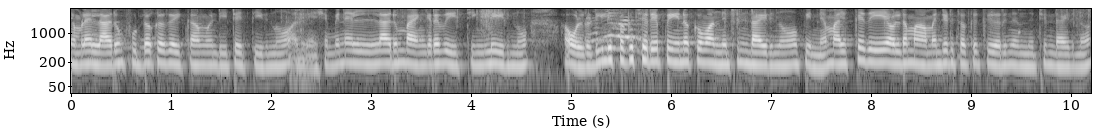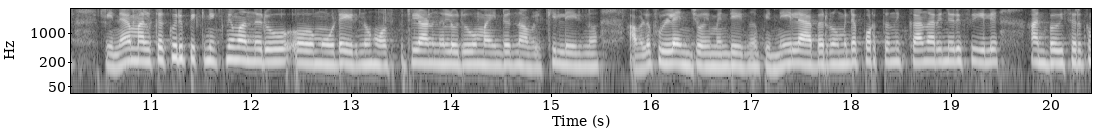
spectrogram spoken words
നമ്മളെല്ലാവരും ഫുഡൊക്കെ കഴിക്കാൻ വേണ്ടിയിട്ട് എത്തിയിരുന്നു. അതിനുശേഷം പിന്നെ എല്ലാവരും ഭയങ്കര വെയിറ്റിങ്ങിലായിരുന്നു ഓൾറെഡി ലിഫൊക്കെ ചെറിയ പെയിനൊക്കെ വന്നിട്ടുണ്ടായിരുന്നു. പിന്നെ മൽക്ക ഇതേ അവളുടെ മാമന്റെ അടുത്തൊക്കെ കയറി നിന്നിട്ടുണ്ടായിരുന്നു. പിന്നെ മൽക്കൊക്കെ ഒരു പിക്നിക്കിന് വന്നൊരു മൂഡായിരുന്നു. ഹോസ്പിറ്റലാണെന്നുള്ളൊരു മൈൻഡൊന്നും അവൾക്കില്ലായിരുന്നു. അവൾ ഫുൾ എൻജോയ്മെന്റ് ആയിരുന്നു. പിന്നെ ഈ ലാബർ റൂമിന്റെ പുറത്ത് നിൽക്കാന്ന് പറയുന്നൊരു ഫീൽ അനുഭവിച്ചവർക്ക്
